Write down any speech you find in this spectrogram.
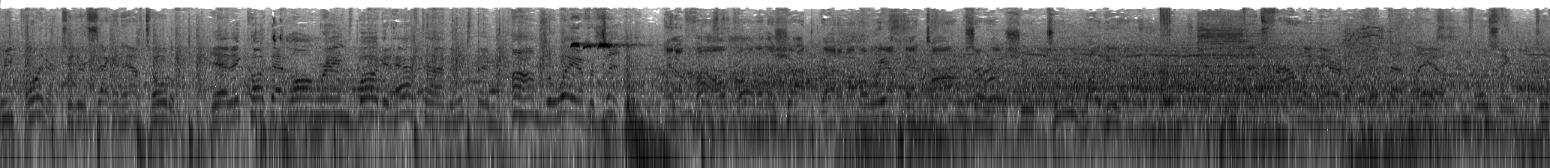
three-pointer to their second half total. Yeah, they caught that long-range bug at halftime, and it's been bombs away ever since. And a foul called on the shot. Got him on the way up that time, so he'll shoot two right here. Defense fouling there to prevent that layup, forcing two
